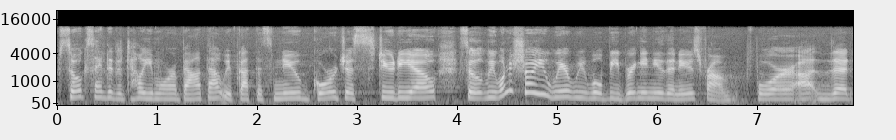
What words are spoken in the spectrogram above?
so excited to tell you more about that. We've got this new gorgeous studio. So we want to show you where we will be bringing you the news from for uh, the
